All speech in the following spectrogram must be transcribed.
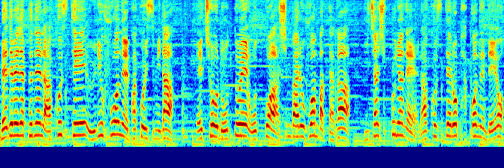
메드베데프는 라코스테의 의류 후원을 받고 있습니다. 애초 로또의 옷과 신발을 후원받다가 2019년에 라코스테로 바꿨는데요.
